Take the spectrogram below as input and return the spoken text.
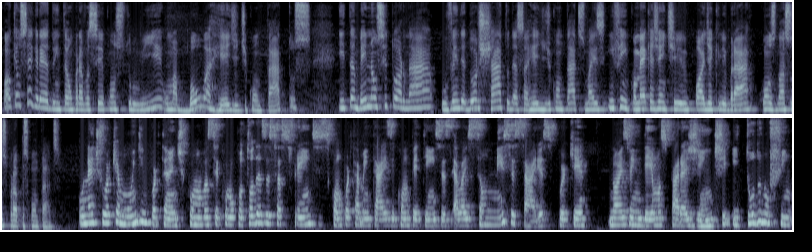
Qual que é o segredo, então, para você construir uma boa rede de contatos e também não se tornar o vendedor chato dessa rede de contatos? Mas, enfim, como é que a gente pode equilibrar com os nossos próprios contatos? O network é muito importante, como você colocou todas essas frentes comportamentais e competências, elas são necessárias porque nós vendemos para a gente e tudo no fim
